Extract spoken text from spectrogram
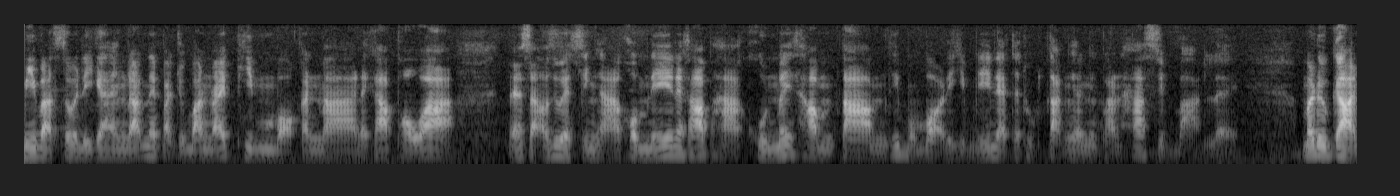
มีบัตรสวัสดิการแห่งรัฐในปัจจุบันไหมพิมพ์บอกกันมานะครับ เพราะว่าใน31สิงหาคมนี้นะครับ หากคุณไม่ทำตามที่ผมบอกในคลิปนี้เนี่ยจะถูกตัดเงิน 1,050 บาทเลย มาดูกัน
